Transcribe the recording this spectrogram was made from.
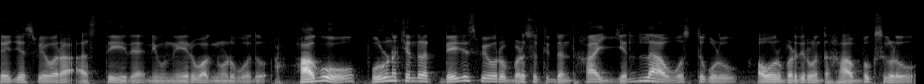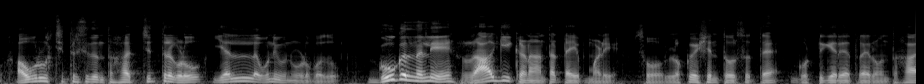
ತೇಜಸ್ವಿ ಅವರ ಅಸ್ಥಿ ಇದೆ. ನೀವು ನೇರವಾಗಿ ನೋಡಬಹುದು ಹಾಗೂ ಪೂರ್ಣಚಂದ್ರ ತೇಜಸ್ವಿ ಅವರು ಬಳಸುತ್ತಿದ್ದಂತಹ ಎಲ್ಲ ವಸ್ತುಗಳು, ಅವರು ಬರೆದಿರುವಂತಹ ಬುಕ್ಸ್ಗಳು, ಅವರು ಚಿತ್ರಿಸಿದಂತಹ ಚಿತ್ರಗಳು ಎಲ್ಲವೂ ನೀವು ನೋಡಬಹುದು ಗೂಗಲ್ನಲ್ಲಿ ರಾಗಿ ಕಣ ಅಂತ ಟೈಪ್ ಮಾಡಿ. ಸೊ ಲೊಕೇಶನ್ ತೋರಿಸುತ್ತೆ, ಗೊಟ್ಟಿಗೆರೆ ಹತ್ರ ಇರುವಂತಹ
